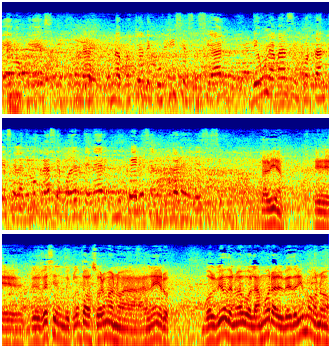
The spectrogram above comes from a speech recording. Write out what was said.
creemos que es una, una cuestión de justicia social, de un avance importante hacia la democracia, poder tener mujeres en los lugares de decisión. Está bien. Eh, recién le preguntaba a su hermano, al negro, ¿volvió de nuevo el amor al vedrismo o no?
